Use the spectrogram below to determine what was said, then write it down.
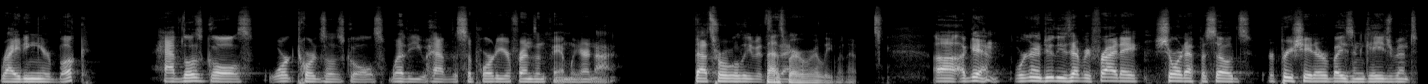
writing your book. Have those goals, work towards those goals, whether you have the support of your friends and family or not. That's where we'll leave it That's today. where we're leaving it. Uh, again, we're going to do these every Friday, short episodes. Appreciate everybody's engagement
